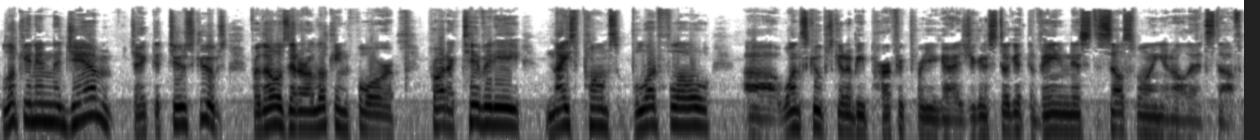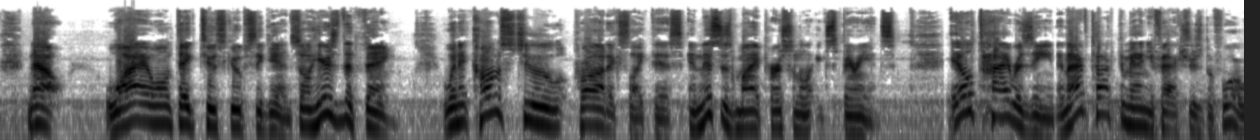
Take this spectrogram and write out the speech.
looking in the gym, take the two scoops. For those that are looking for productivity, nice pumps, blood flow, uh, one scoop's going to be perfect for you guys. You're going to still get the veininess, the cell swelling, and all that stuff. Now, why I won't take two scoops again. So here's the thing. When it comes to products like this, and this is my personal experience, L-tyrosine, and I've talked to manufacturers before,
